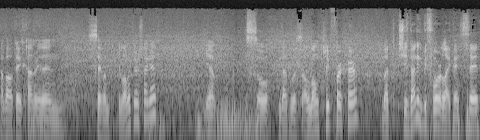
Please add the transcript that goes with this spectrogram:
about 870 kilometers I guess yeah so that was a long trip for her but she's done it before like I said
